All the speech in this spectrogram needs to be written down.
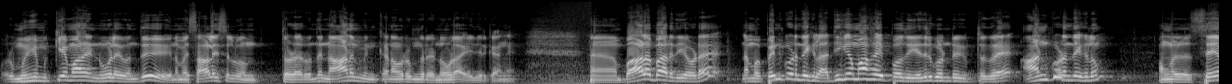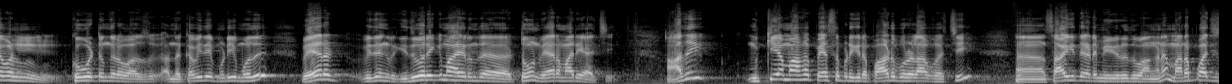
ஒரு மிக முக்கியமான நூலை வந்து நம்ம சாலை செல்வம் தொடர் வந்து நானும் என் கணவருங்கிற நூலாக எழுதியிருக்காங்க. பாலபாரதியோட நம்ம பெண் குழந்தைகள் அதிகமாக இப்போது எதிர்கொண்டுகிட்டு இருக்கிற ஆண் குழந்தைகளும் அவங்க சேவல் கூவட்டுங்கிற அந்த கவிதை முடியும் போது வேற விதங்களுக்கு இதுவரைக்குமாக இருந்த டோன் வேறு மாதிரி ஆச்சு. அதை முக்கியமாக பேசப்படுகிற பாடுபொருளாக வச்சு சாகித்ய அகாடமி விருது வாங்கின மரப்பாச்சி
